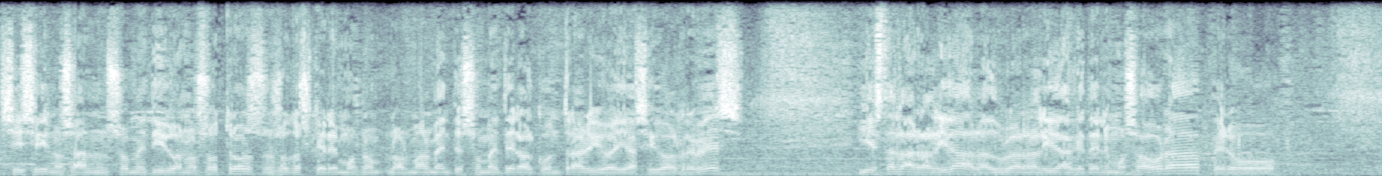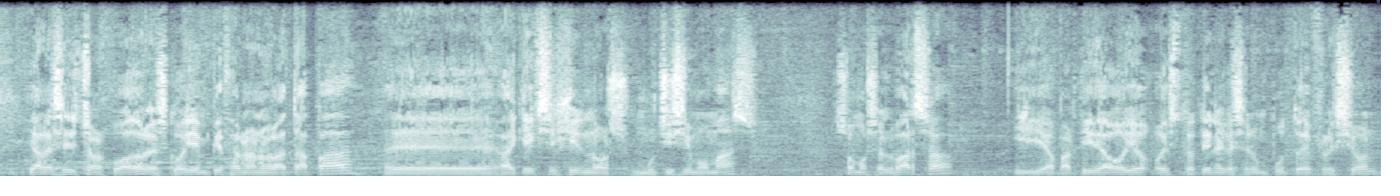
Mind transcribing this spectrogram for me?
sí, sí, nos han sometido a nosotros. Nosotros queremos normalmente someter al contrario y ha sido al revés. Y esta es la realidad, la dura realidad que tenemos ahora, pero ya les he dicho a los jugadores que hoy empieza una nueva etapa, eh, hay que exigirnos muchísimo más. Somos el Barça y a partir de hoy esto tiene que ser un punto de flexión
